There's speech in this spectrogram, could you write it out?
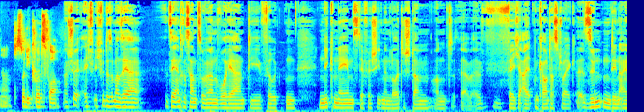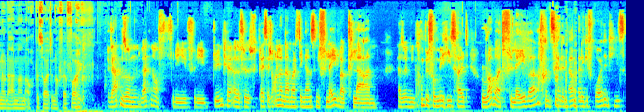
Ja, das ist so die Kurzform. schön. Ich, ich finde das immer sehr, sehr interessant zu hören, woher die verrückten Nicknames der verschiedenen Leute stammen und äh, welche alten Counter-Strike-Sünden den einen oder anderen auch bis heute noch verfolgen. Wir hatten so ein, wir hatten auch für die, für die Dreamcast, also für das PlayStation Online damals den ganzen Flavor-Clan. Also irgendwie ein Kumpel von mir hieß halt Robert Flavor und seine damalige Freundin hieß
